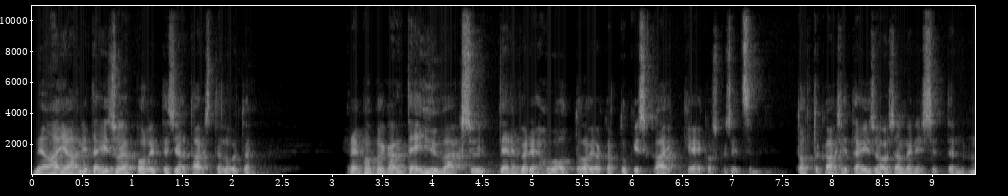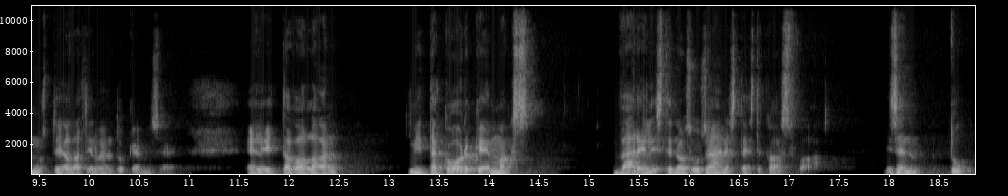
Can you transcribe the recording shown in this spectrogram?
ne ajaa niitä isoja poliittisia taisteluita. Republikaanit ei hyväksy terveydenhuoltoa, joka tukisi kaikkea, koska sit se, totta kai sitä iso osa menisi sitten mustien latinojen tukemiseen. Eli tavallaan mitä korkeammaksi värillisten osuus äänestäjistä kasvaa, niin sen tu-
